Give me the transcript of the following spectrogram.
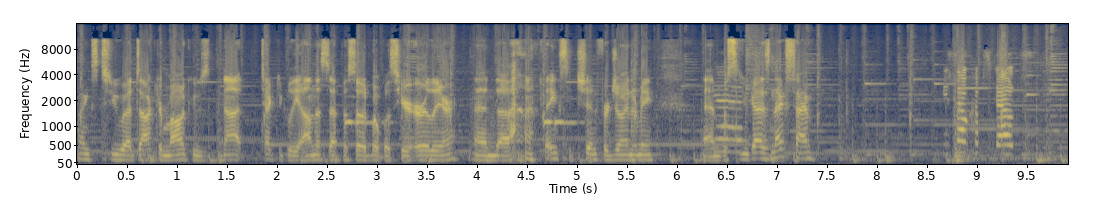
thanks to uh, Dr. Mog, who's not technically on this episode but was here earlier. And uh, thanks to Chin for joining me. And we'll see you guys next time. Peace out, Cub Scouts.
